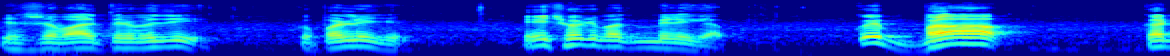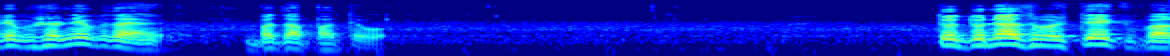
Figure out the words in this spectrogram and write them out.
جیسے شوال ترویدی کو پڑھ لیجیے یہ چھوٹی بات ملے گی آپ کوئی بڑا کنٹریبیوشن نہیں بتائیں بتا پاتے وہ تو دنیا سمجھتے کہ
